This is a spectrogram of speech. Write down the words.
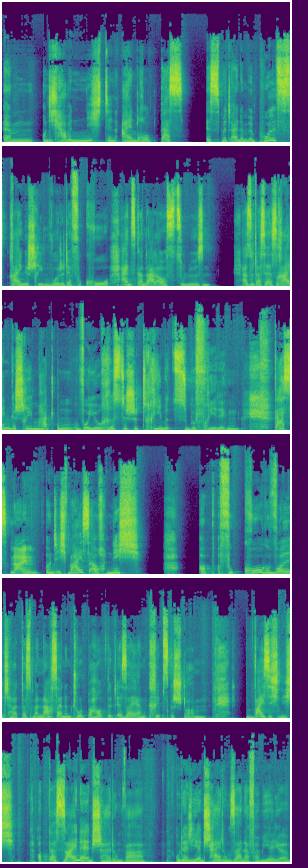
Ähm, und ich habe nicht den Eindruck, dass es mit einem Impuls reingeschrieben wurde, der Foucault, einen Skandal auszulösen. Also, dass er es reingeschrieben hat, um voyeuristische Triebe zu befriedigen. Das. Nein. Und ich weiß auch nicht, ob Foucault gewollt hat, dass man nach seinem Tod behauptet, er sei an Krebs gestorben. Weiß ich nicht. Ob das seine Entscheidung war oder die Entscheidung seiner Familie.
